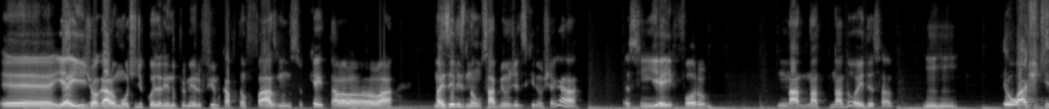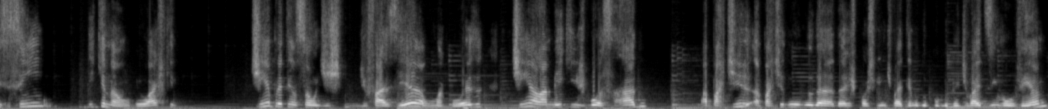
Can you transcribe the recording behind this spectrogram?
é, e aí jogaram um monte de coisa ali no primeiro filme, Capitão Phasma, não sei o que e tal, blá, blá, blá, mas eles não sabiam onde eles queriam chegar. Assim, e aí foram na, na, na doida, sabe? Uhum. Eu acho que sim e que não. Eu acho que tinha pretensão de, de fazer alguma coisa, tinha lá meio que esboçado. A partir, a partir do, do, da, da resposta que a gente vai tendo do público, a gente vai desenvolvendo,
